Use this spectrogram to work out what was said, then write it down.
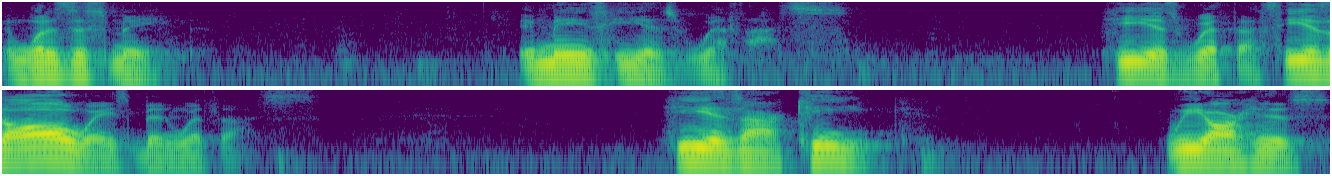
And what does this mean? It means he is with us. He is with us. He has always been with us. He is our King. We are his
